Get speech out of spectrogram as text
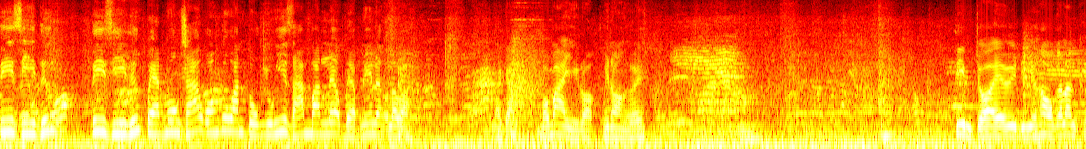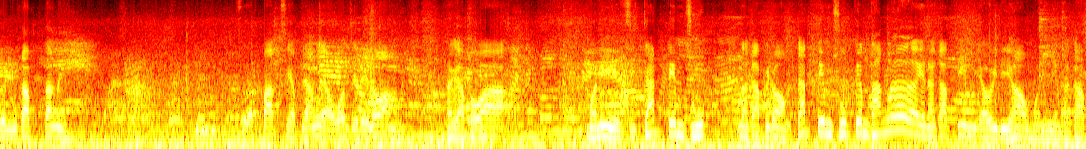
ตีสี่ถึงตีสี่ถึงแปดโมงเช้าของทุกวันตกอยู่นี่สามวันแล้วแบบนี้แล้วเราว่านะครับบ่มาอีกหรอกพี่น้องเอ้ยทีมจอย LED เฮากำลังขึ้นครับตั้งนี่เสียบปลักเสียบยังแล้วคนจะได้ร้องนะครับเพราะว่ามื้อนี้สิจัดเต็มสูบนะครับพี่น้องจัดเต็มสูบเต็มถังเลยนะครับทีม LED เฮามื้อนี้นะครับ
